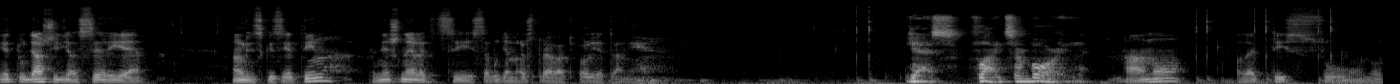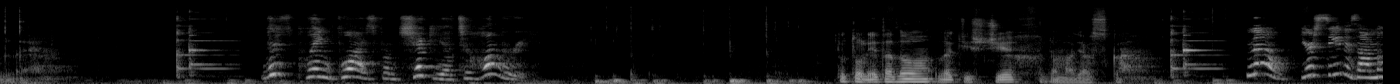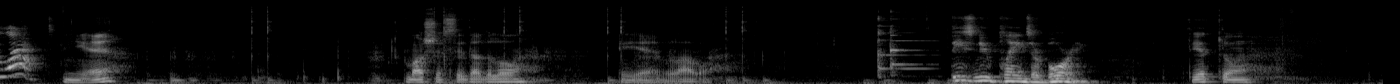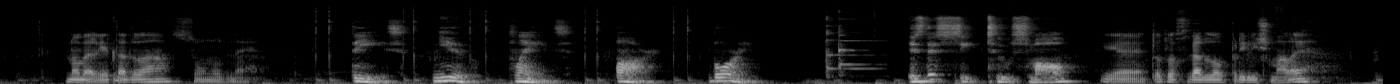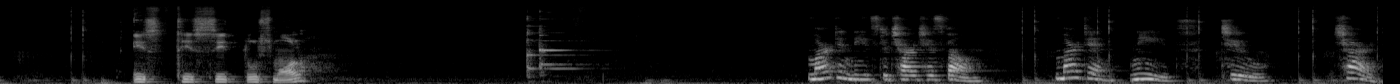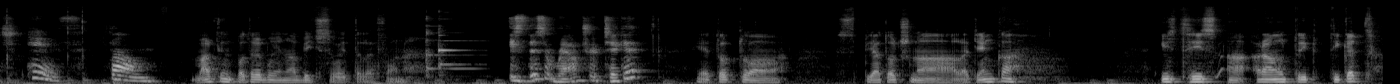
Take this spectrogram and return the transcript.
Je tu ďalší diel série Anglicky s Yetim. V dnešnej lekcii sa budem rozprávať o lietaní. Yes, flights are boring. Áno, lety sú nudné. This plane flies from Czechia to Hungary. Toto lietadlo letí z Čiech do Maďarska. No, your seat is on the left. Nie. Vaše sedadlo je vľavo. These new planes are boring. Tieto nové lietadlá sú nudné. These new planes are boring. Is this seat too small? Je toto sedadlo príliš malé? Is this seat too small? Martin needs to charge his phone. Martin needs to charge his phone. Martin potrebuje nabiť svoj telefón. Is this a round trip ticket? Je toto spiatočná letenka? Is this a round trip ticket?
